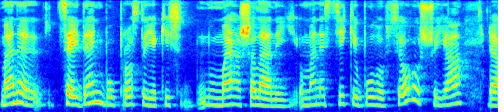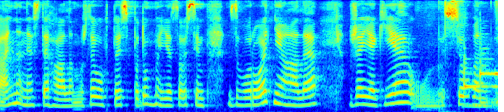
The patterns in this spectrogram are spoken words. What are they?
в мене цей день був просто якийсь ну, мега шалений. У мене стільки було всього, що я реально не встигала. Можливо, хтось подумає зовсім зворотнє, але вже як є, всього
